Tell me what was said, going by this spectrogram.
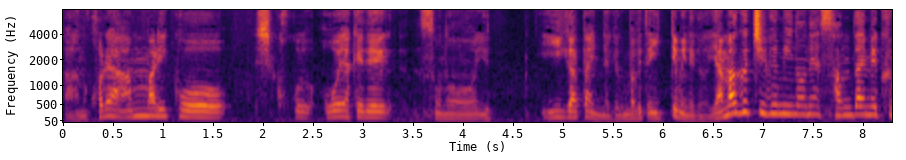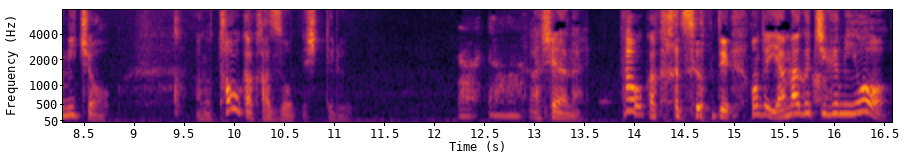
あの、これはあんまりこう、ここ、公で、その、言い難いんだけど、まあ、別に言ってもいいんだけど、山口組のね、三代目組長、あの、田岡和夫って知ってる？あ、知らない。田岡和夫っていう、本当に山口組を、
